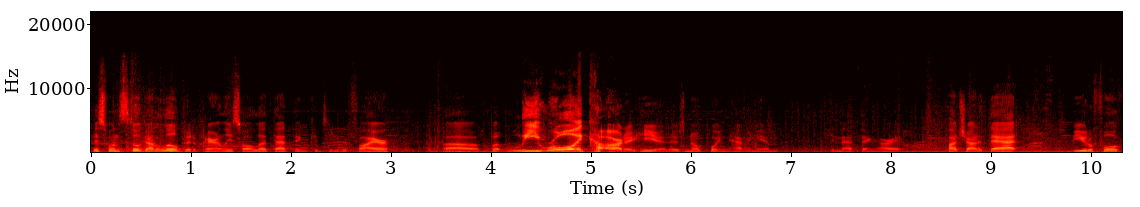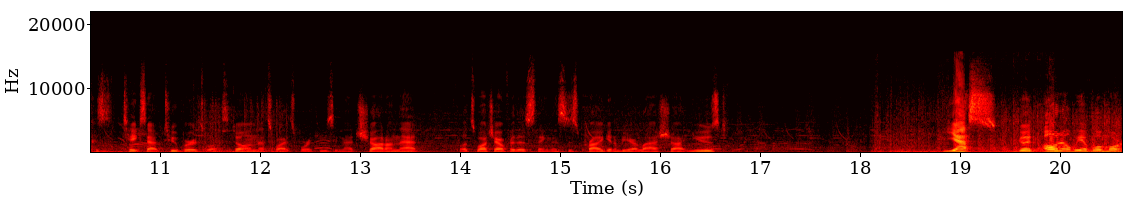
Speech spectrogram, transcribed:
This one's still got a little bit, apparently, so I'll let that thing continue to fire. Uh, but Leroy Carter here. There's no point in having him in that thing. All right. Hot shot at that. Beautiful, because it takes out two birds, one stone. That's why it's worth using that shot on that. Let's watch out for this thing. This is probably going to be our last shot used. Yes! Good. Oh, no, we have one more.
